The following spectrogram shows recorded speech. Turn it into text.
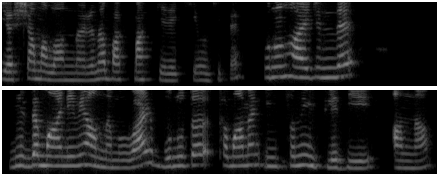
yaşam alanlarına bakmak gerekiyor gibi. Bunun haricinde bir de manevi anlamı var. Bunu da tamamen insanın yüklediği anlam.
